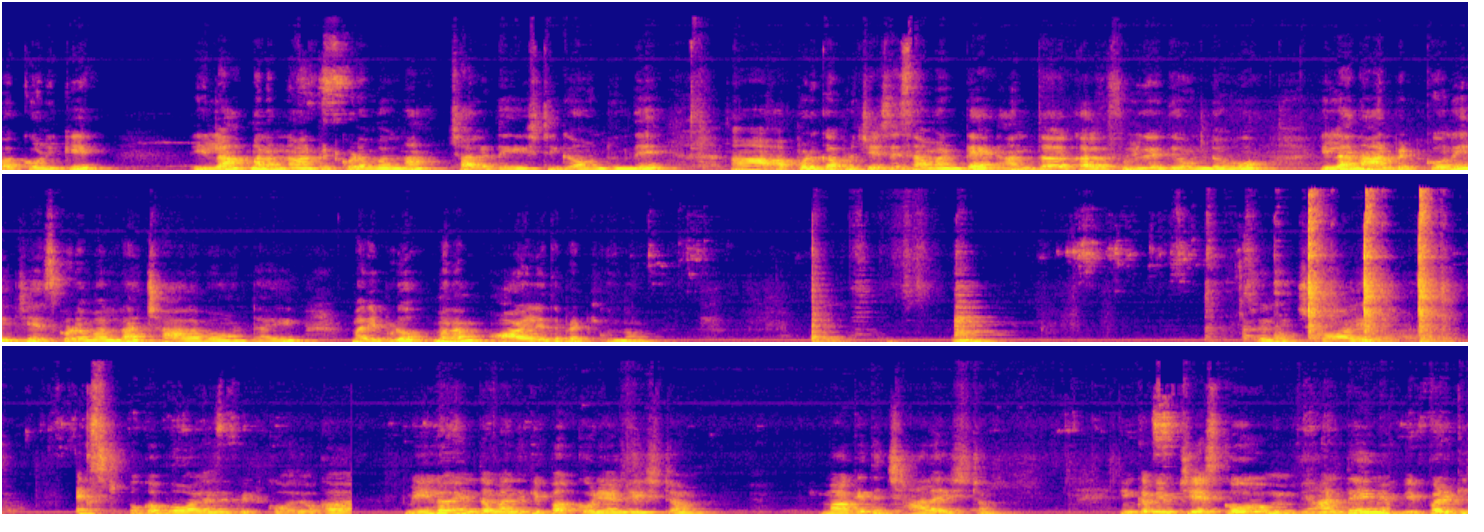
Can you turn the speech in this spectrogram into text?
పకోడీకి. ఇలా మనం నానబెట్టుకోవడం వలన చాలా టేస్టీగా ఉంటుంది. అప్పటికప్పుడు చేసేసామంటే అంత కలర్ఫుల్గా అయితే ఉండవు. ఇలా నానబెట్టుకొని చేసుకోవడం వలన చాలా బాగుంటాయి. మరి ఇప్పుడు మనం ఆయిల్ అయితే పెట్టుకుందాం. వెలిగించుకోవాలి నెక్స్ట్ ఒక బౌల్ అనేది పెట్టుకోవాలి. ఒక మీలో ఎంతమందికి పకోడీ అంటే ఇష్టం? మాకైతే చాలా ఇష్టం. ఇంకా మేము చేసుకో అంటే మేము ఇప్పటికీ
